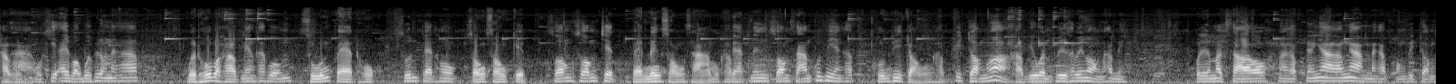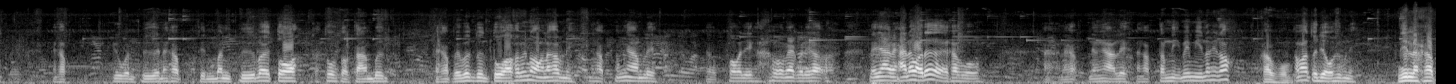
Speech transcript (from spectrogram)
ครับผม อ่าโอเคไอ้บอกเบอร์พี่น้องนะครับเบอร์โทรป่ะครับแม่นครับผม ศูนย์แปดหกศูนย์แปดหกสองสองเจ็ดสองสองเจ็ดแปดหนึ่งสองสามครับแปดหนึ่งสองสามคุณพี่ยังครับ คุณพี่จ่องครับ พี่จองเนาะครับ อยู่วันพื้นครับพี่น้องนะครับนี่บริเวณมักสาวนะครับง่ายๆงามๆนะครับของพี่จองนะครับอยู่วันพื้นนะครับสินบันพื้นร้อยตัวกระโทรสอบตามเบิ้งนะครับไปเบิ้งตัวตัวครับพี่น้องนะครับนี่นะครับงามๆเลยครับพ่อสวัสดีครับพ่อแม่สวัสดีครับในงานไปหาหน้าออเดอร์ครับผมอ่านะครับงามๆเลยนะครับตำหนิไม่มีเนาะพี่เนาะครับผมเอามาตัวเดียวใช่ไหมนี่ นี่แหละครับ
